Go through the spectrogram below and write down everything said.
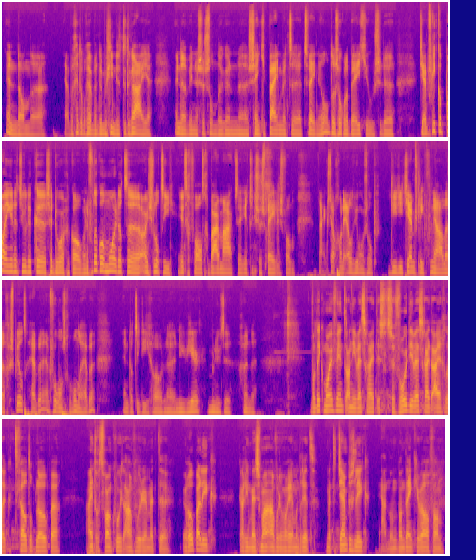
En dan eh, ja, begint op een gegeven moment de machine te draaien. En dan winnen ze zonder een eh, centje pijn met eh 2-0. Dat is ook wel een beetje hoe ze de Champions League campagne natuurlijk eh, zijn doorgekomen. En ik vond het ook wel mooi dat eh Ancelotti in dit geval het gebaar maakte richting zijn spelers van... Nou, ik stel gewoon elf jongens op die die Champions League finale gespeeld hebben en voor ons gewonnen hebben. En dat hij die gewoon eh, nu weer minuten gunde. Wat ik mooi vind aan die wedstrijd is dat ze voor die wedstrijd eigenlijk het veld oplopen. Eintracht Frankfurt aanvoerder met de Europa League. Karim Benzema aanvoerder van Real Madrid met de Champions League. Ja, dan, dan denk je wel van,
